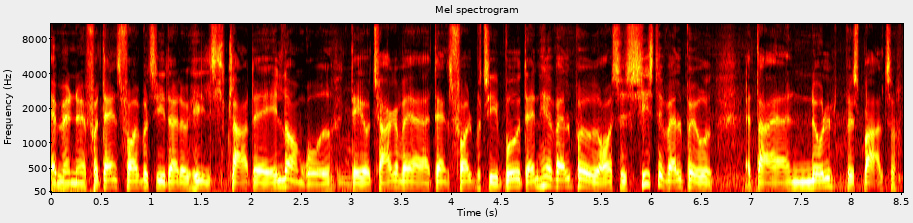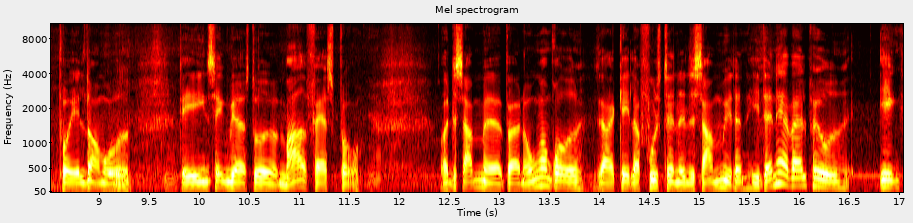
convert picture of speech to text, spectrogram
Jamen, øh, for Dansk Folkeparti der er det jo helt klart øh, ældreområdet. Det er jo takket være Dansk Folkeparti, både den her valgperiode og også sidste valgperiode, at der er nul besparelser på ældreområdet. Det er en ting, vi har stået meget fast på. Og det samme med børne- og ungeområdet. Der gælder fuldstændig det samme i den, i den her valgperiode. Ingen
